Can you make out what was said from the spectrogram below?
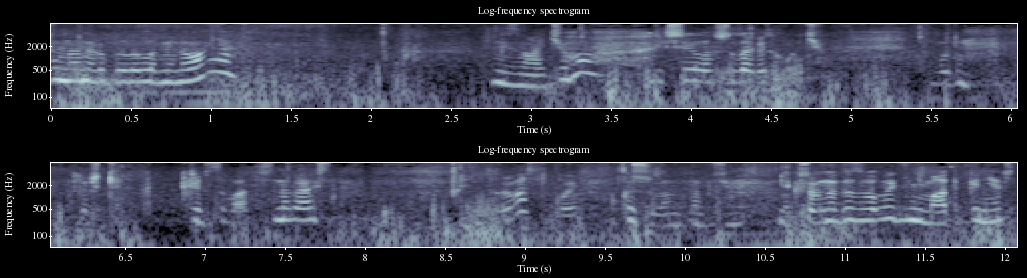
Давно не робила ламінування. Не знаю чого. Рішила, що зараз хочу. Буду трошки красуватись на весну. Про з собою, покажу вам там все. Якщо вона дозволить знімати, звісно.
